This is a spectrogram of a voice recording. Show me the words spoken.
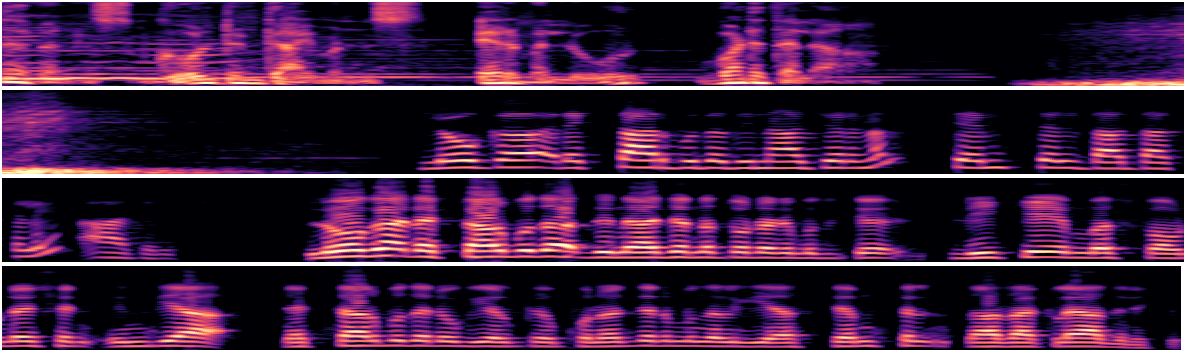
ഡയമണ്ട്സ് എരമല്ലൂർ വടതല ലോക രക്താർബുദ ദിനാചരണം സ്റ്റെം സെൽ ദാതാക്കളെ ആദരിച്ചു. ലോക രക്താർബുദ ദിനാചരണത്തോടനുബന്ധിച്ച് D K M S foundation India രക്താർബുദ രോഗികൾക്ക് പുനർജന്മം നൽകിയ സ്റ്റെം സെൽ ദാതാക്കളെ ആദരിച്ചു.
